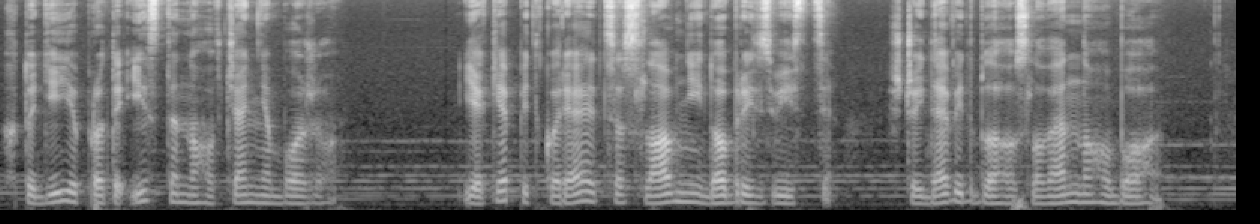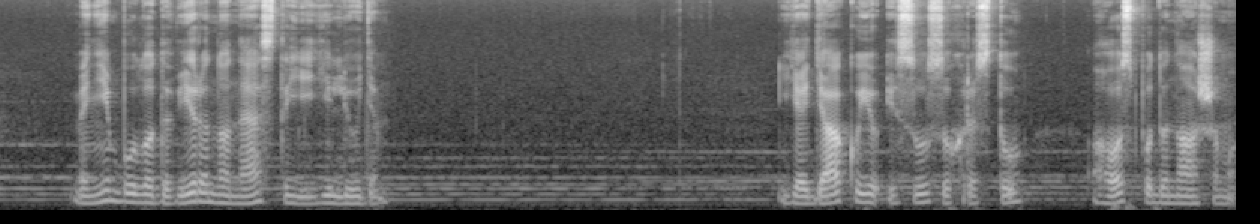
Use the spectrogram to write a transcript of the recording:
хто діє проти істинного вчення Божого, яке підкоряється славній добрій звістці, що йде від благословенного Бога. Мені було довірено нести її людям. Я дякую Ісусу Христу, Господу нашому,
